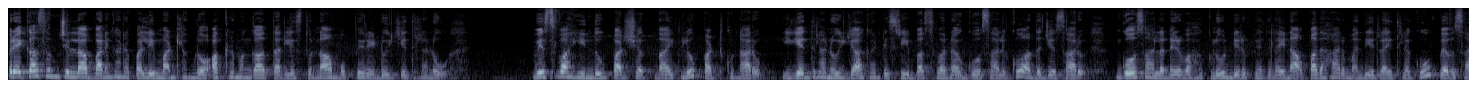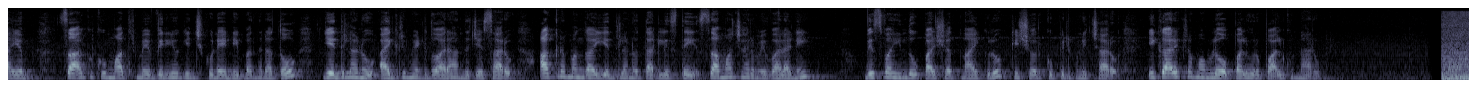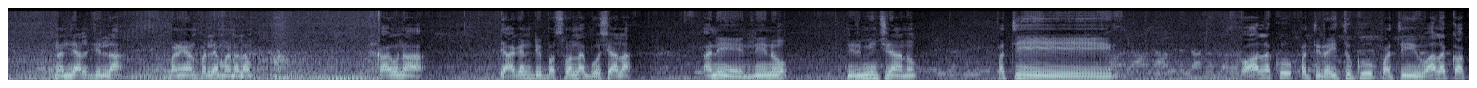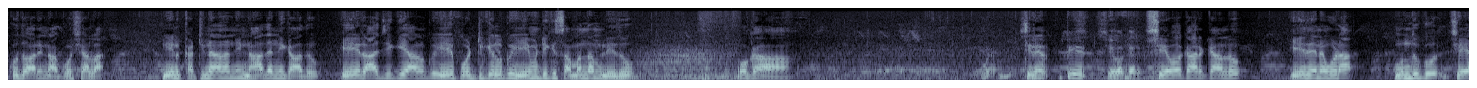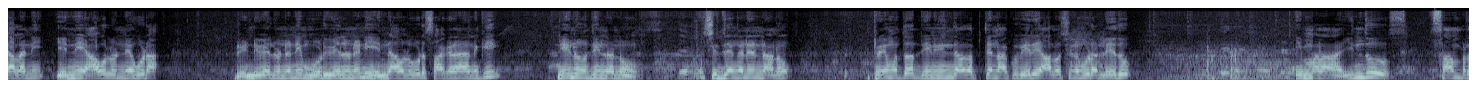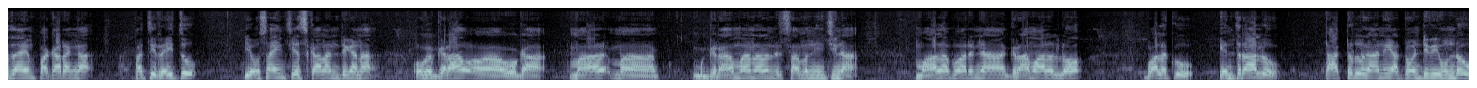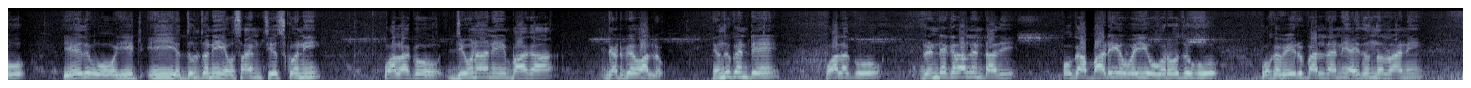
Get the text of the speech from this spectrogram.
ప్రకాశం జిల్లా బనగనపల్లి మండలంలో అక్రమంగా తరలిస్తున్న ముప్పై రెండు ఎద్దులను విశ్వ హిందూ పరిషత్ నాయకులు పట్టుకున్నారు. ఈ ఎద్దులను యాగంటి శ్రీ బసవన్న గోశాలకు అందజేశారు. గోశాల నిర్వాహకులు నిరుపేదలైన పదహారు మంది రైతులకు వ్యవసాయం సాగుకు మాత్రమే వినియోగించుకునే నిబంధనతో ఎద్దులను అగ్రిమెంట్ ద్వారా అందజేశారు. అక్రమంగా ఎద్దులను తరలిస్తే సమాచారం ఇవ్వాలని విశ్వ హిందూ పరిషత్ నాయకులు కిషోర్కు పిలుపునిచ్చారు. ఈ కార్యక్రమంలో పలువురు పాల్గొన్నారు. నంద్యాల జిల్లా బనగానపల్లె మండలం కావున యాగంటి బసవన్న గోశాల అని నేను నిర్మించినాను. ప్రతి వాళ్ళకు ప్రతి రైతుకు ప్రతి వాళ్ళకు హక్కుదారి నా గోశాల. నేను కట్టినానని నాదని కాదు. ఏ రాజకీయాలకు ఏ పొలిటికల్కు ఏమిటికి సంబంధం లేదు. ఒక సేవా కార్యక్రమాలు ఏదైనా కూడా ముందుకు చేయాలని ఎన్ని ఆవులు ఉన్నా కూడా రెండు వేలు ఉండని మూడు వేలు ఉండని ఎన్ని ఆవులు కూడా సాగడానికి నేను దీనిలను సిద్ధంగానే ఉన్నాను. ప్రేమతో దీని మీద తప్పితే నాకు వేరే ఆలోచన కూడా లేదు. మన హిందూ సాంప్రదాయం ప్రకారంగా ప్రతి రైతు వ్యవసాయం చేసుకోవాలంటే కన ఒక గ్రా ఒక మా మా గ్రామానికి సంబంధించిన మాలబారిన గ్రామాలలో వాళ్ళకు యంత్రాలు ట్రాక్టర్లు కానీ అటువంటివి ఉండవు. ఏది ఓ ఈ ఈ ఎద్దులతోని వ్యవసాయం చేసుకొని వాళ్ళకు జీవనాన్ని బాగా గడిపేవాళ్ళు ఎందుకంటే వాళ్ళకు రెండు ఎకరాలు ఉంటుంది. ఒక బాడీకి పోయి ఒక రోజుకు ఒక వెయ్యి రూపాయలు రాని ఐదు వందలు రాని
